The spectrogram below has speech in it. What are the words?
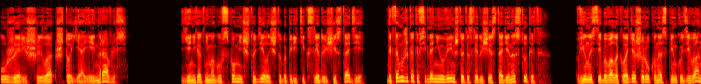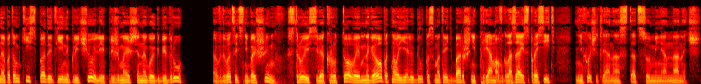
уже решила, что я ей нравлюсь. Я никак не могу вспомнить, что делать, чтобы перейти к следующей стадии, да к тому же, как и всегда, не уверен, что эта следующая стадия наступит. В юности бывало кладешь руку на спинку дивана, а потом кисть падает ей на плечо или прижимаешься ногой к бедру. А в двадцать с небольшим, строя из себя крутого и многоопытного, я любил посмотреть барышне прямо в глаза и спросить, не хочет ли она остаться у меня на ночь.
